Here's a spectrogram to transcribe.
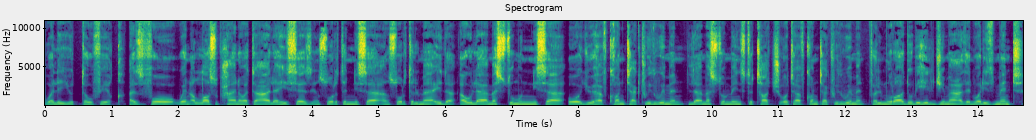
ولي التوفيق As for when Allah subhanahu wa ta'ala he says in Surah An-Nisa and Surah Al-Ma'idah أو لامستم النساء or you have contact with women لامستم means to touch or to have contact with women فالمراد به الجماع then what is meant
